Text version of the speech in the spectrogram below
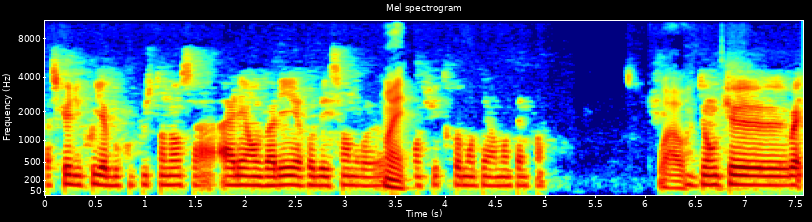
parce que du coup il y a beaucoup plus tendance à, à aller en vallée et redescendre Ouais. ensuite remonter en montagne. Waouh. Donc euh, ouais.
